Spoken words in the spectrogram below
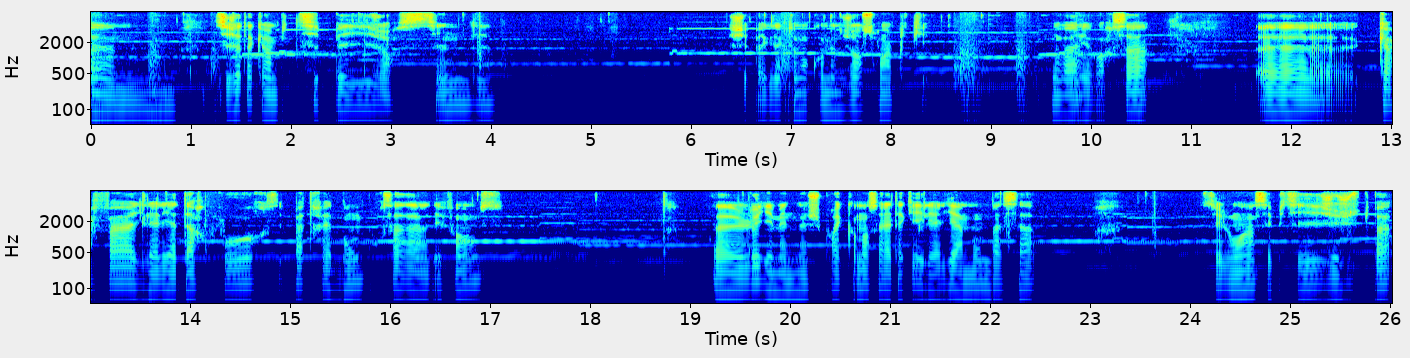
Euh, si j'attaque un petit pays genre Sindh, je sais pas exactement combien de gens seront impliqués. On va aller voir ça. Euh, Kafa, il est allé à Darfour, c'est pas très bon pour sa défense. Euh, le Yémen, je pourrais commencer à l'attaquer, il est allié à Mombasa. C'est loin, c'est petit, j'ai juste pas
